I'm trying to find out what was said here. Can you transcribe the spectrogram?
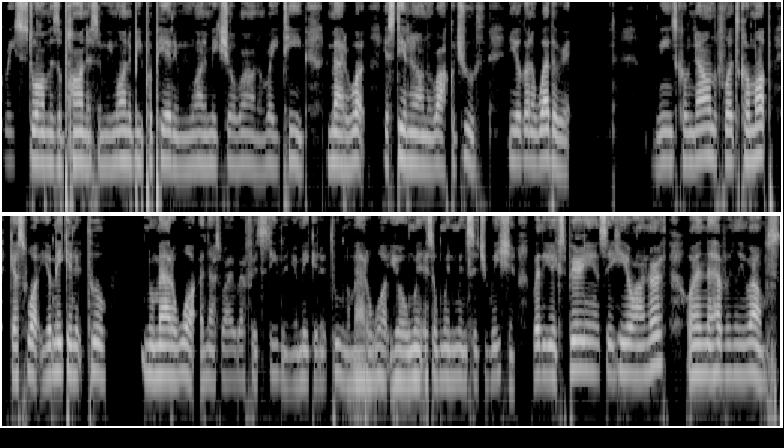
Great storm is upon us, and we want to be prepared and we want to make sure we're on the right team. No matter what, you're standing on the rock of truth and you're going to weather it. The rains come down, the floods come up. Guess what? You're making it through no matter what. And that's why I referenced Stephen. You're making it through no matter what. You're a win. It's a win-win situation, whether you experience it here on earth or in the heavenly realms.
